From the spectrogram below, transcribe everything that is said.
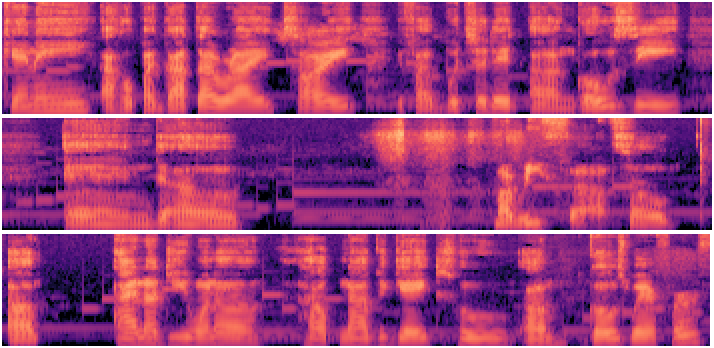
Kenny. I hope I got that right. Sorry if I butchered it. Uh, Ngozi and uh, Marisa. So, um, Hana, do you want to help navigate who um, goes where first?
